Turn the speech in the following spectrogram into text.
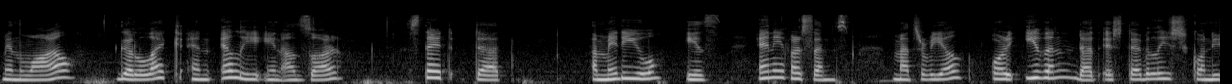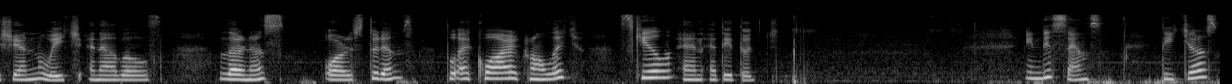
Meanwhile, Gerlach and Ely in Azhar state that a medium is any person's material or even that established condition which enables learners or students to acquire knowledge, skill, and attitude. In this sense, teachers,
